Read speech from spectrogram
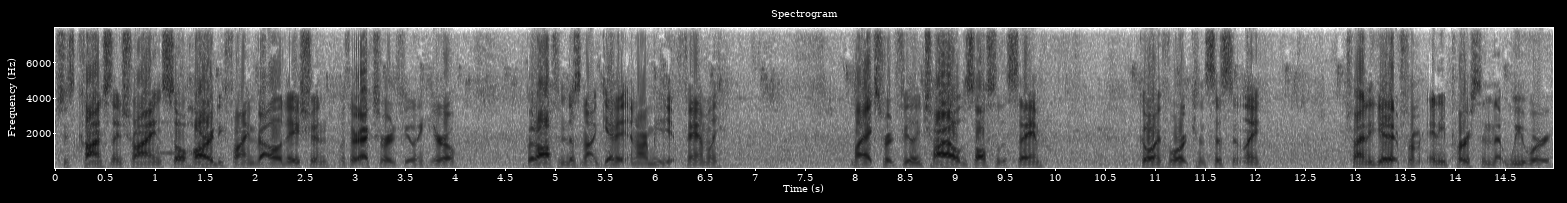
She's constantly trying so hard to find validation with her extroverted feeling hero, but often does not get it in our immediate family. My extroverted feeling child is also the same, going for it consistently, trying to get it from any person that we were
